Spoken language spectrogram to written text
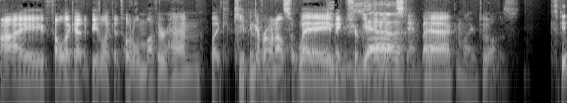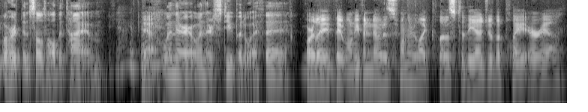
I felt like I had to be like a total mother hen, like keeping everyone else away, making sure people Yeah. like stand back and like do all this. Because people hurt themselves all the time Yeah, Yeah. when they're when they're stupid with it. Or they they won't even notice when they're like close to the edge of the play area,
